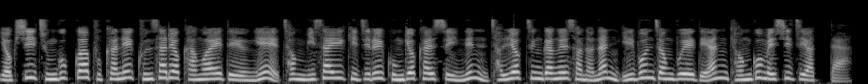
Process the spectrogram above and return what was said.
역시 중국과 북한의 군사력 강화에 대응해 적 미사일 기지를 공격할 수 있는 전력 증강을 선언한 일본 정부에 대한 경고 메시지였다.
